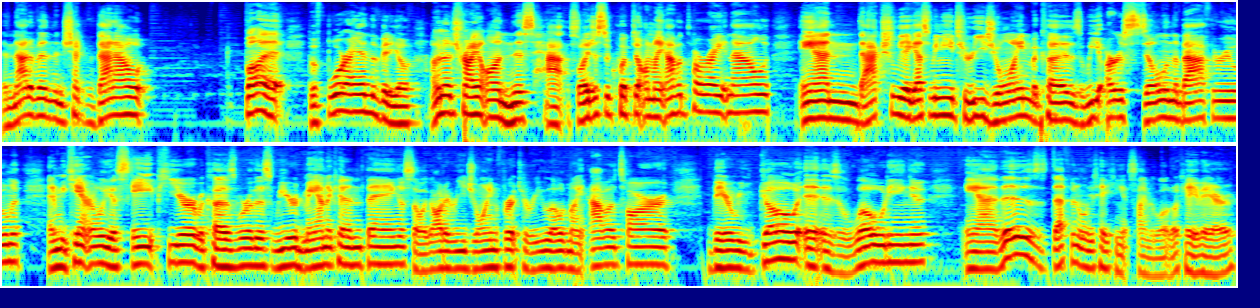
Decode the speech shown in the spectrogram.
in that event, then check that out. But before I end the video, I'm going to try on this hat. So I just equipped it on my avatar right now. And actually, I guess we need to rejoin because we are still in the bathroom. And we can't really escape here because we're this weird mannequin thing. So I got to rejoin for it to reload my avatar. There we go. It is loading. And this is definitely taking its time to load. Okay, there.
